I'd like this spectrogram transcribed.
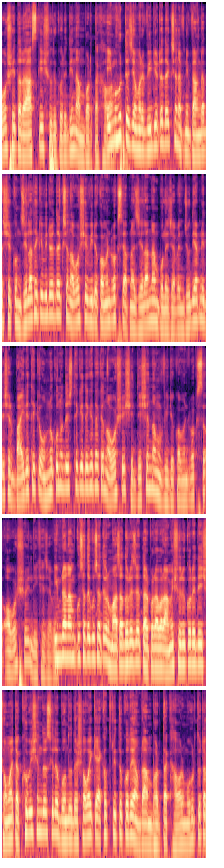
অবশ্যই তারা আজকেই শুরু করে দিন আম ভর্তা খাওয়া। এই মুহূর্তে যে আমার ভিডিওটা দেখছেন আপনি বাংলাদেশের কোন জেলা থেকে ভিডিও দেখছেন অবশ্যই ভিডিও কমেন্ট বক্সে আপনার জেলার নাম বলে যাবেন। যদি আপনি দেশের বাইরে থেকে অন্য কোনো দেশ থেকে দেখে থাকেন অবশ্যই সেই দেশের নামও ভিডিও কমেন্ট বক্সে অবশ্যই লিখে যাবেন। ইমরান আম কুচাতে কুচাতে ওর মাজা ধরে যায় তারপর আবার আমি শুরু করে দিই। সময়টা খুবই সুন্দর ছিল। বন্ধুদের সবাইকে একত্রিত করে আমরা আম ভর্তা খাওয়ার মুহূর্তটা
